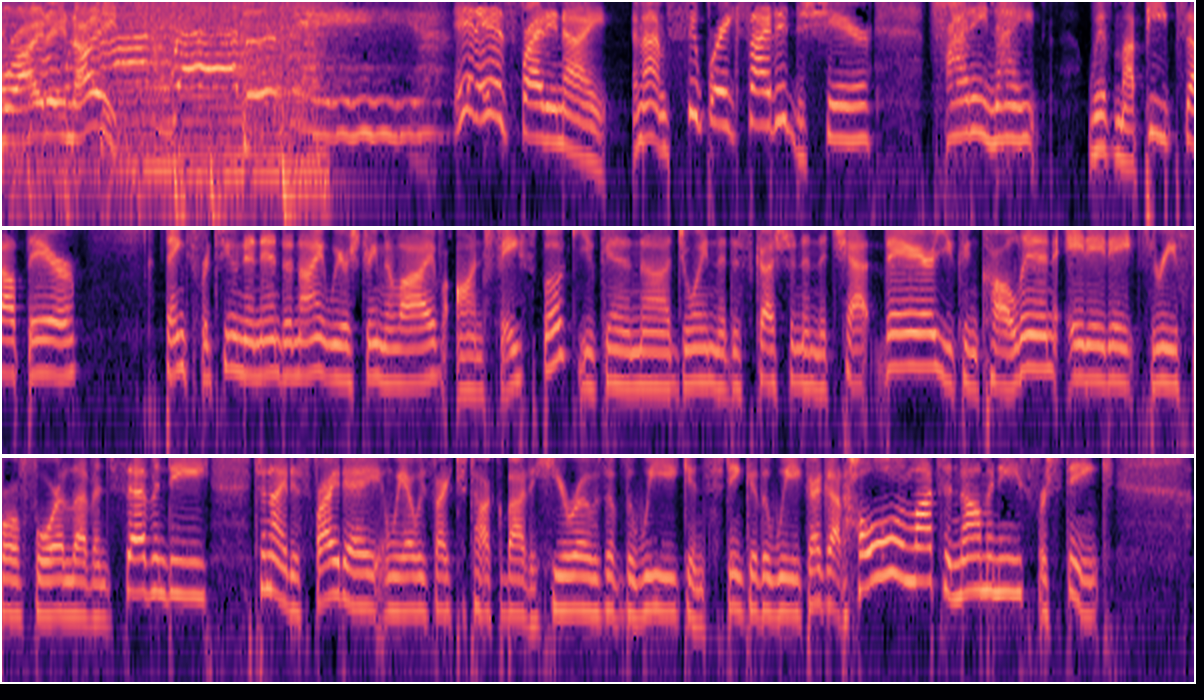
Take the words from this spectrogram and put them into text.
Friday night. It is Friday night, and I'm super excited to share Friday night with my peeps out there. Thanks for tuning in tonight. We are streaming live on Facebook. You can uh, join the discussion in the chat there. You can call in 888-344-1170. Tonight is Friday, and we always like to talk about heroes of the week and stink of the week. I got whole lots of nominees for stink.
